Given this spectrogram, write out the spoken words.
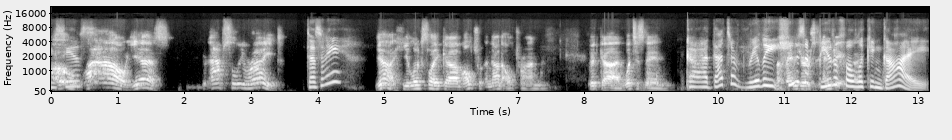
oh Theseus. wow yes you're absolutely right Doesn't he? Yeah, he looks like um, Ultron, not Ultron. Good God, what's his name? God, that's a really he was a beautiful Endgame. looking guy.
